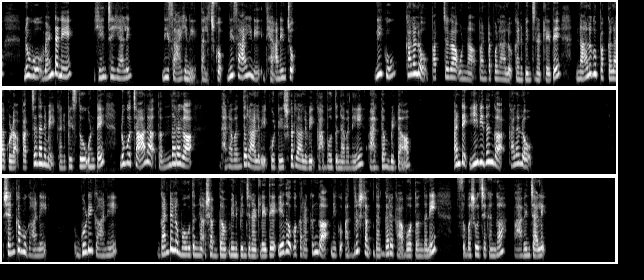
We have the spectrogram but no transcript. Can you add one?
నువ్వు వెంటనే ఏం చెయ్యాలి? నీ సాయిని తలుచుకో. నీ సాయిని ధ్యానించో. నీకు కలలో పచ్చగా ఉన్న పంట పొలాలు కనిపించినట్లయితే నాలుగు పక్కలా కూడా పచ్చదనమే కనిపిస్తూ ఉంటే నువ్వు చాలా తొందరగా ధనవంతురాలివి కోటేశ్వరరాలివి కాబోతున్నావని అర్థం బిడ్డ? అంటే ఈ విధంగా కలలో శంఖము కానీ గుడి కానీ గంటలు మోగుతున్న శబ్దం వినిపించినట్లయితే ఏదో ఒక రకంగా నీకు అదృష్టం దగ్గర కాబోతోందని శుభసూచకంగా భావించాలి.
